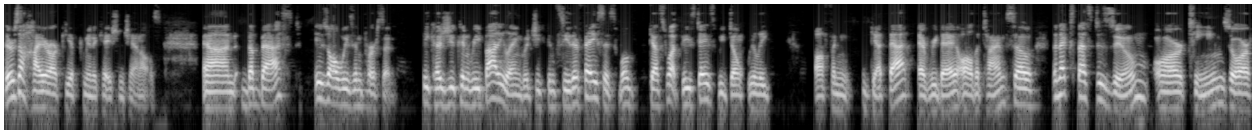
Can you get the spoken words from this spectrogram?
There's a hierarchy of communication channels. And the best is always in person because you can read body language, you can see their faces. Well, guess what? These days we don't really often get that every day, all the time. So the next best is Zoom or Teams or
